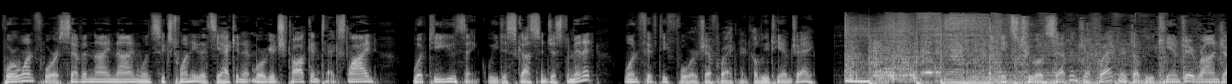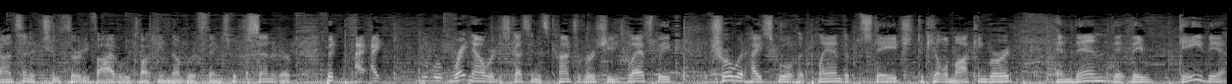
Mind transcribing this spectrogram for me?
414 799 1620. That's the Accunet Mortgage Talk and Text line. What do you think? We discuss in just a minute. 154, Jeff Wagner, WTMJ. It's 207, Jeff Wagner, WTMJ, Ron Johnson at 235. We'll be talking a number of things with the senator. But I, I, right now we're discussing this controversy. Last week, Shorewood High School had planned to stage To Kill a Mockingbird, and then they, they gave in,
